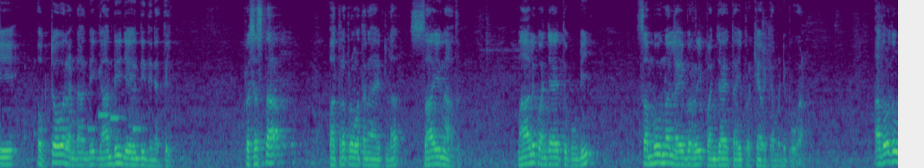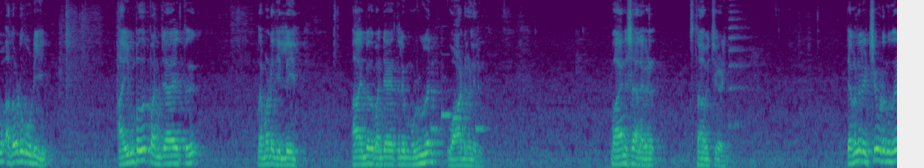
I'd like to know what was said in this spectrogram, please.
ഈ ഒക്ടോബർ രണ്ടാം തീയതി ഗാന്ധി ജയന്തി ദിനത്തിൽ പ്രശസ്ത പത്രപ്രവർത്തനായിട്ടുള്ള സായിനാഥ് നാല് പഞ്ചായത്ത് കൂടി സമ്പൂർണ ലൈബ്രറി പഞ്ചായത്തായി പ്രഖ്യാപിക്കാൻ വേണ്ടി പോവുകയാണ്. അതോട് അതോടുകൂടി അമ്പത് പഞ്ചായത്ത് നമ്മുടെ ജില്ലയിൽ ആ അമ്പത് പഞ്ചായത്തിലെ മുഴുവൻ വാർഡുകളിലും വായനശാലകൾ സ്ഥാപിച്ചു കഴിഞ്ഞു. ഞങ്ങൾ ലക്ഷ്യമിടുന്നത്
